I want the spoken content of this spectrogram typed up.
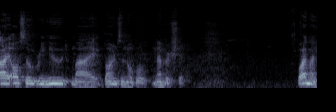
I also renewed my Barnes and Noble membership. Why am I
